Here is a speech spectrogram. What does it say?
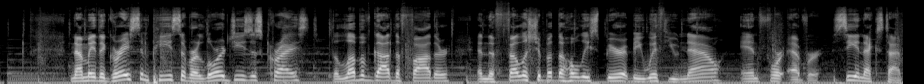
Now may the grace and peace of our Lord Jesus Christ, the love of God the Father, and the fellowship of the Holy Spirit be with you now and forever. See you next time.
